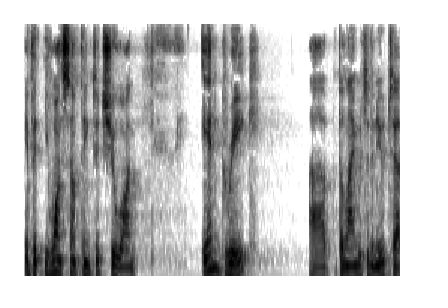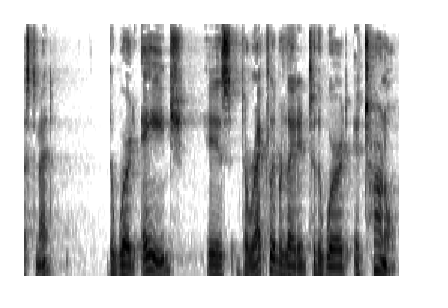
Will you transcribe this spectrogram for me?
if it, you want something to chew on, in Greek, uh, the language of the New Testament, the word age is directly related to the word eternal.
